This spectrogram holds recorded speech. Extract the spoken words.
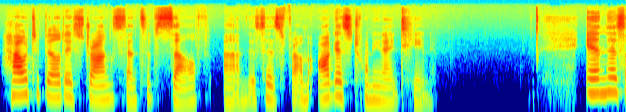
How to Build a Strong Sense of Self. Um, this is from August 2019. In this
